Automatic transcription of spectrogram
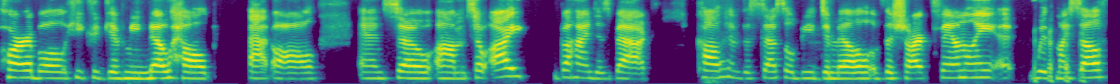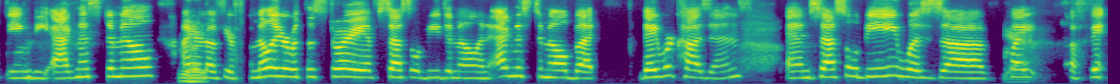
horrible. He could give me no help at all. And so, um, so I, behind his back, call him the Cecil B. DeMille of the Sharp family, eh, with myself being the Agnes DeMille. Right. I don't know if you're familiar with the story of Cecil B. DeMille and Agnes DeMille, but they were cousins. And Cecil B was uh, quite yeah a fa-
